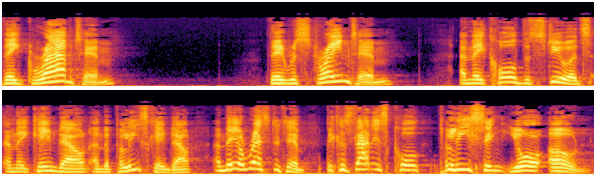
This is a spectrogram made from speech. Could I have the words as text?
They grabbed him they restrained him and they called the stewards and they came down and the police came down and they arrested him because that is called policing your own.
